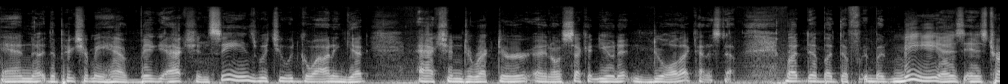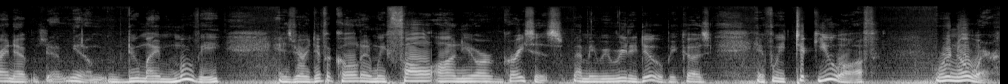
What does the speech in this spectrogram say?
And uh, the picture may have big action scenes, which you would go out and get action director, you know, second unit, and do all that kind of stuff. But uh, but the but me as as trying to uh, you know do my movie is very difficult, and we fall on your graces. I mean, we really do because if we tick you off, we're nowhere.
